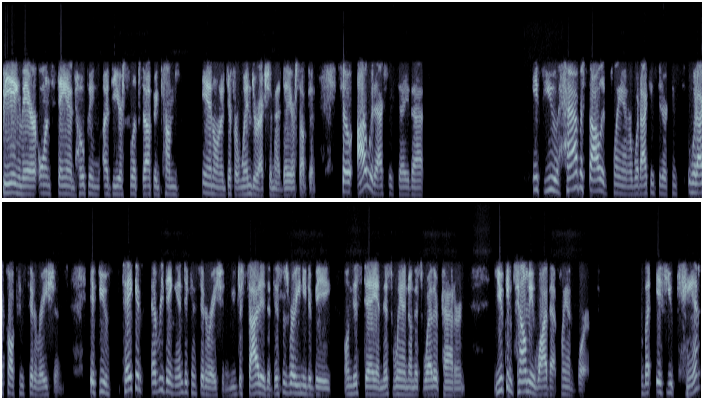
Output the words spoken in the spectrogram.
being there on stand hoping a deer slips up and comes in on a different wind direction that day or something. So I would actually say that if you have a solid plan or what I consider what I call considerations, if you've taken everything into consideration, you've decided that this is where you need to be on this day and this wind on this weather pattern, you can tell me why that plan worked. But if you can't,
